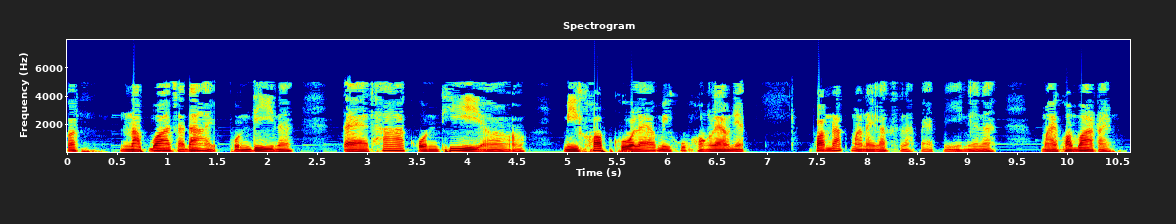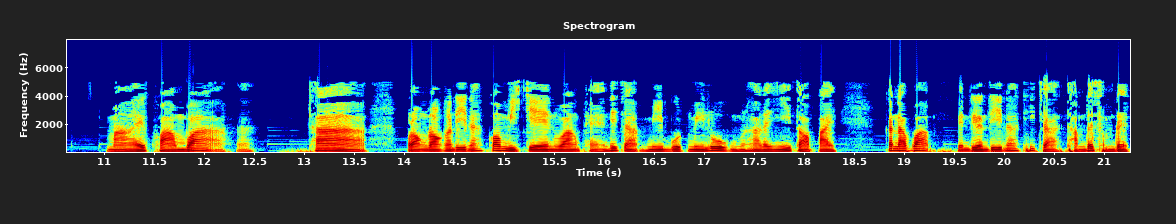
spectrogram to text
ก็นับว่าจะได้ผลดีนะ แต่ถ้าคนที่มีครอบครัวแล้วมีคู่ครองแล้วเนี่ย ความรักมาในลักษณะแบบนี้เนี่ยนะหมายความว่าอะไร หมายความว่านะถ้าปรองดองกันดีนะ ก็มีเกณฑ์วางแผนที่จะมีบุตรมีลูกอะไรอย่างนี้ต่อไป ก็นับว่าเป็นเดือนดีนะที่จะทำได้สำเร็จ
